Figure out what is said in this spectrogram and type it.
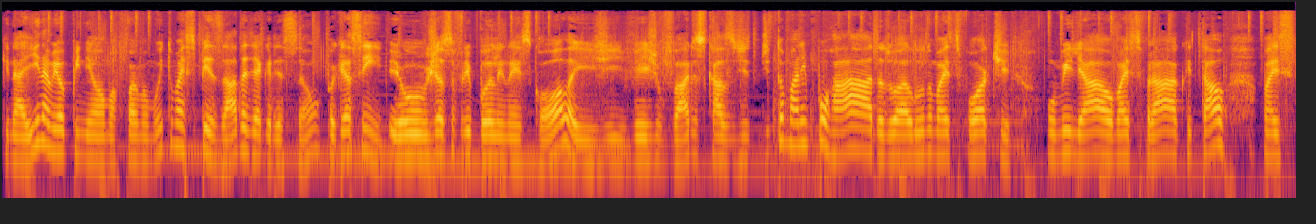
que aí, na minha opinião, é uma forma muito mais pesada de agressão. Porque assim, eu já sofri bullying na escola e vejo vários casos de, de tomar empurrada do aluno mais forte humilhar o mais fraco e tal, mas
